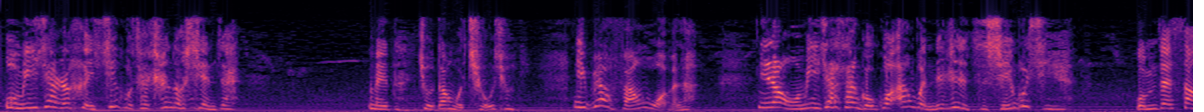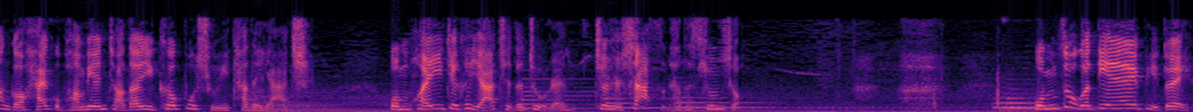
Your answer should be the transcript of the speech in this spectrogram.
我们一家人很辛苦才撑到现在。梅登，就当我求求你，你不要烦我们了，你让我们一家三口过安稳的日子，行不行？我们在丧狗骸骨旁边找到一颗不属于他的牙齿，我们怀疑这颗牙齿的主人就是杀死他的凶手。我们做过 DNA 比对，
